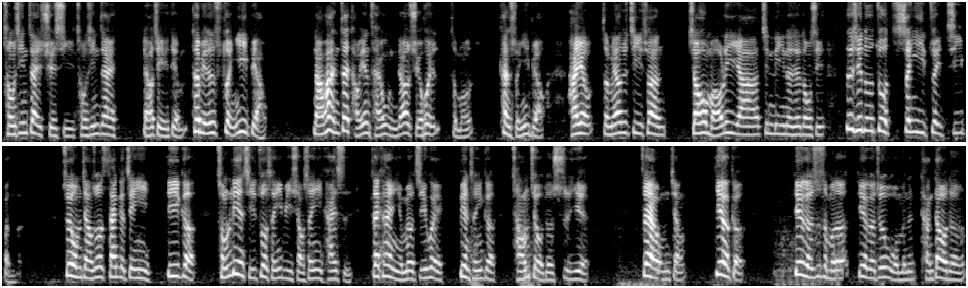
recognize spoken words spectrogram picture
重新再学习，重新再了解一点。特别是损益表，哪怕你再讨厌财务，你都要学会怎么看损益表，还有怎么样去计算销货毛利呀、净利那些东西，这些都是做生意最基本的。所以我们讲说三个建议：第一个，从练习做成一笔小生意开始，再看有没有机会变成一个。长久的事业，再来我们讲第二个，第二个是什么呢？第二个就是我们的谈到的，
